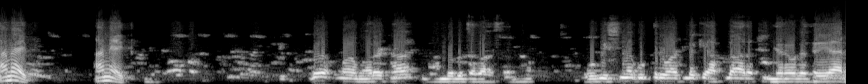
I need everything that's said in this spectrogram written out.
आम्ही आहेत. आम्ही आहेत. मराठा आंदोलनाचा भाग असताना ओबीसीला कुठतरी वाटलं की आपलं आरक्षण ते ठरवलं यार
